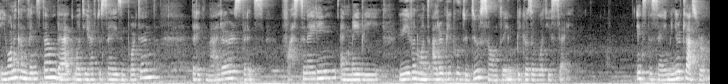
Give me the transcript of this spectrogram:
You want to convince them that what you have to say is important, that it matters, that it's fascinating, and maybe you even want other people to do something because of what you say. It's the same in your classroom.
